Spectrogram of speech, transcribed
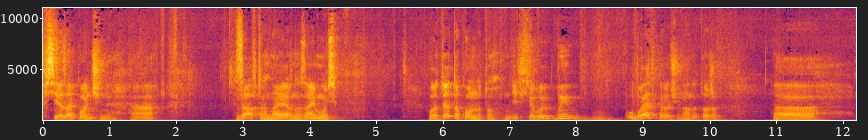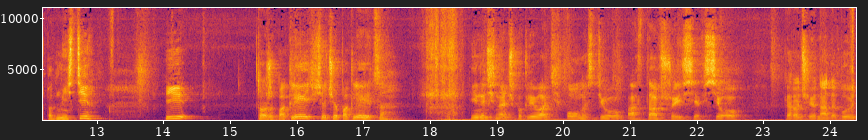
все закончены. А, завтра, наверное, займусь вот эту комнату. Здесь все вы, вы убрать, короче, надо тоже. А, подмести. И тоже поклеить все, что поклеится. И начинать шпаклевать полностью оставшееся все. Короче, надо будет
